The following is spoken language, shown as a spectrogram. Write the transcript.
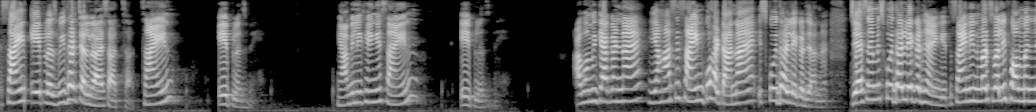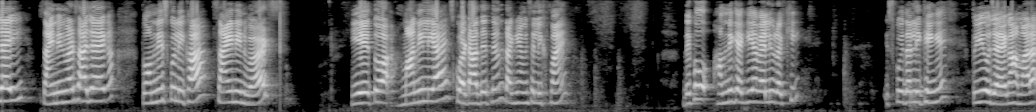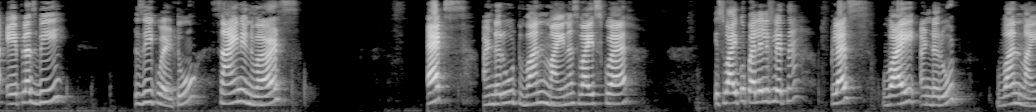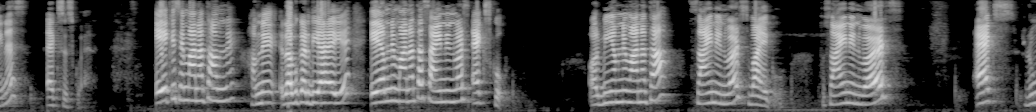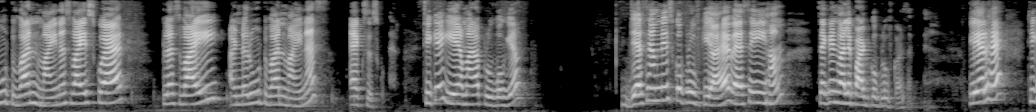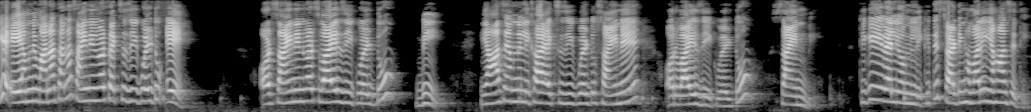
साइन ए प्लस बी इधर चल रहा है साथ साथ साइन ए प्लस बी यहाँ भी लिखेंगे साइन ए प्लस बी अब हमें क्या करना है? यहाँ से साइन को हटाना है, इसको इधर लेकर जाना है। जैसे हम इसको इधर लेकर जाएँगे तो साइन इनवर्स वाली फॉर्म बन जाएगी। साइन इनवर्स आ जाएगा। तो हमने इसको लिखा, साइन इनवर्स। ये तो मान ही लिया है, इसको हटा देते हैं ताकि हम इसे लिख पाए। देखो, हमने क्या किया? वैल्यू रखी। इसको इधर लिखेंगे तो ये हो जाएगा हमारा a plus b is equal to sine inverse x under root one minus y square. इस y को पहले लिख लेते हैं, plus y under root one minus x square. A किसे माना था हमने? हमने रब कर दिया है ये। ए हमने माना था साइन इनवर्स एक्स को, और बी हमने माना था साइन इनवर्स वाई को। तो sine inverse x root one minus y square, plus y under root one minus x square. ठीक है, ये हमारा प्रूव हो गया। जैसे हमने इसको प्रूव किया है, वैसे ही हम सेकेंड वाले पार्ट को प्रूव कर सकते हैं। क्लियर है? ठीक है ए हमने माना था ना sine inverse x is equal to a और sine inverse y is equal to b यहाँ से हमने लिखा x is equal to sine a और y is equal to sine b ठीक है, ये वैल्यू हमने लिखी थी स्टार्टिंग हमारी यहाँ से थी।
